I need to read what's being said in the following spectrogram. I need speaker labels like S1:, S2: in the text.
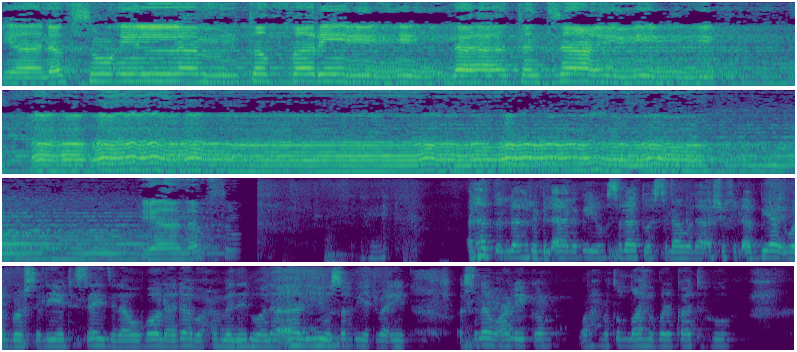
S1: يا نفس إن لم تظفري لا تجزعي.
S2: الحمد لله رب العالمين والصلاة والسلام على أشرف الأنبياء والمرسلين سيدنا ومولانا محمد وعلى آله وصحبه أجمعين. السلام عليكم. warahmatullahi wabarakatuh.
